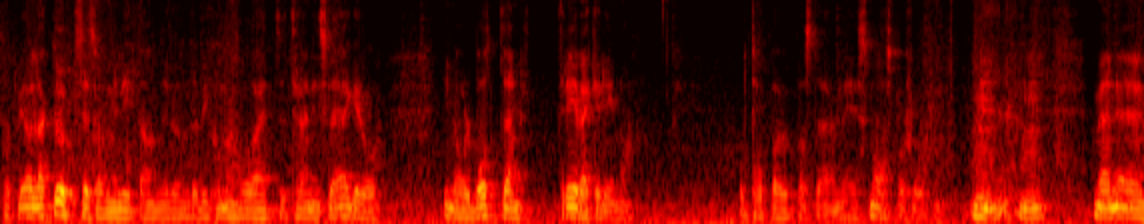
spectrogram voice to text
Så att vi har lagt upp säsongen lite annorlunda. Vi kommer ha ett träningsläger och, i Norrbotten tre veckor innan. Och toppa upp oss där med smalspårsåkning. Mm. Mm. Men eh,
